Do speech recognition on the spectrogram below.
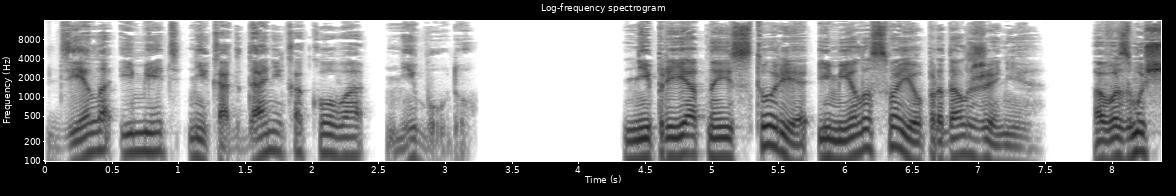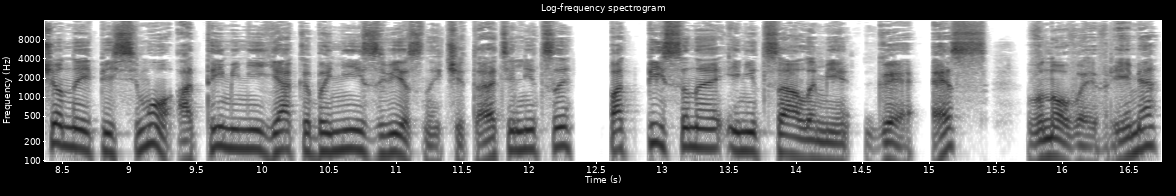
дело иметь никогда никакого не буду. Неприятная история имела свое продолжение. Возмущенное письмо от имени якобы неизвестной читательницы подписанная инициалами Г.С., в новое время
